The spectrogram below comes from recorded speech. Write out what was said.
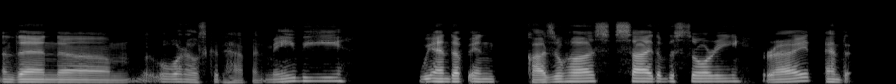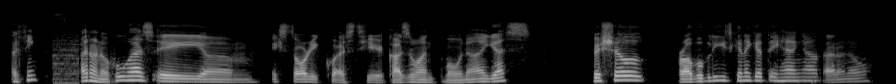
and then um what else could happen? Maybe we end up in kazuha's side of the story right? And i think i don't know who has a um a story quest here? Kazuha and mona i guess? Fischl probably is gonna get a hangout i don't know.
